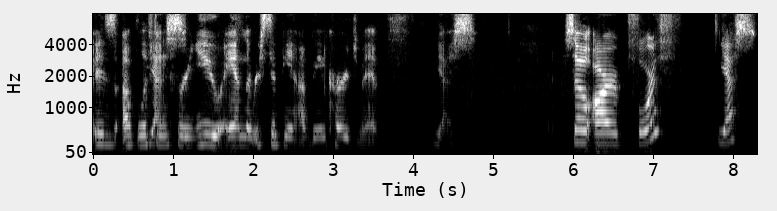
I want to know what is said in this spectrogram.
is uplifting yes. for you and the recipient of the encouragement. Yes. So our fourth, yes,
